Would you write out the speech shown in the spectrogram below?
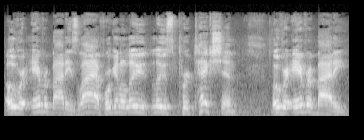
over everybody's life. We're going to lose, lose protection over everybody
